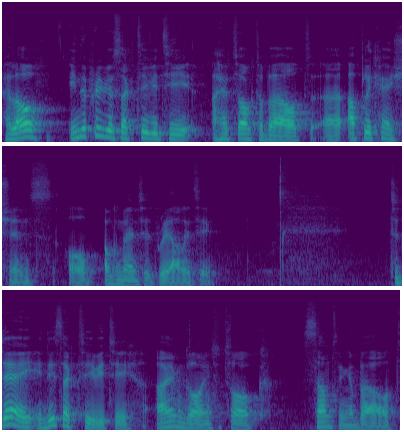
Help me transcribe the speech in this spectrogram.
Hello, in the previous activity I have talked about uh, applications of augmented reality. Today in this activity I am going to talk something about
